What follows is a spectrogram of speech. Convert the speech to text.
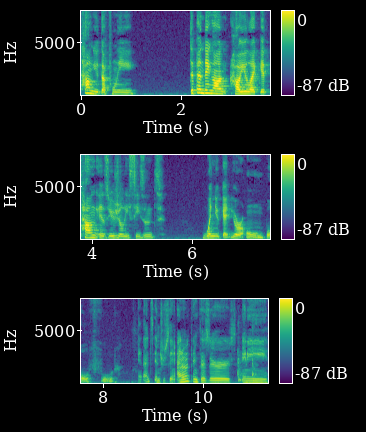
tang, you definitely depending on how you like it, tang is usually seasoned when you get your own bowl of food. Yeah, that's interesting. I don't think that there's any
